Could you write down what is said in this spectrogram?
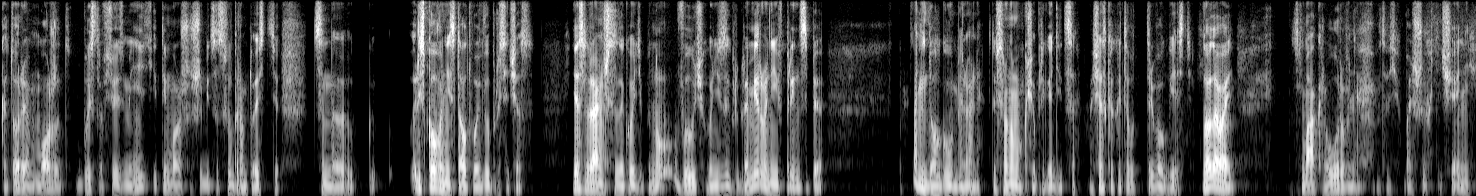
которое может быстро все изменить, и ты можешь ошибиться с выбором. То есть цена... рискованнее стал твой выбор сейчас. Если раньше ты такой, типа, ну, выучил какой-нибудь язык программирования, и, в принципе, они долго умирали. Ты все равно мог еще пригодиться. А сейчас какая-то вот тревога есть. Ну, давай с макроуровня вот этих больших течений.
